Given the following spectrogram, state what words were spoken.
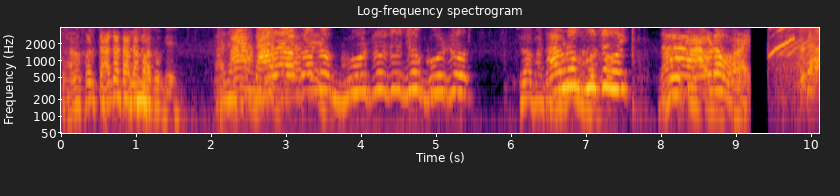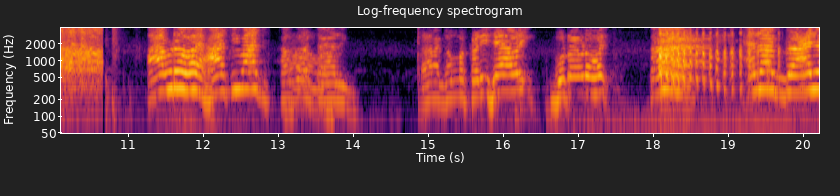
તારો તાજા તાજા પાછો કે. આ તારે વગરનો ગોઠું છું જો ગોઠું જો પાછા આવડો ગોઠું હોય. આવડો હોય. આવડો હોય હાચી વાત. ખબર તારી. તારા ગામમાં કડી છે આવડી? ગોટો એવડો હોય. એના કરજો.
